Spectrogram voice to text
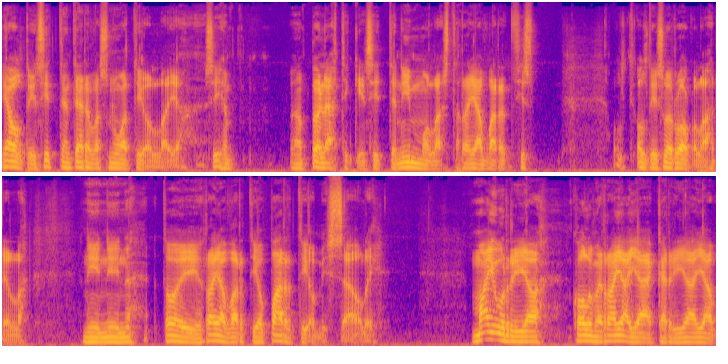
Ja oltiin sitten tervasnuotiolla ja siihen pölähtikin sitten Immolasta rajavar... siis oltiin silloin Ruokolahdella, niin, niin toi rajavartiopartio, missä oli majuri ja kolme rajajääkäriä ja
